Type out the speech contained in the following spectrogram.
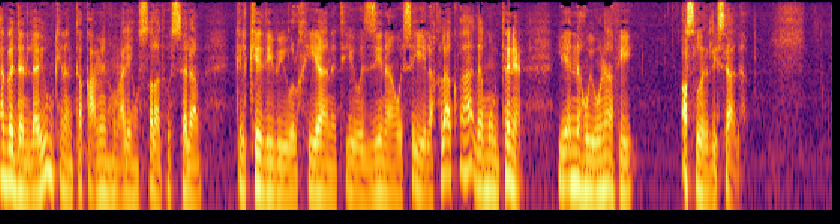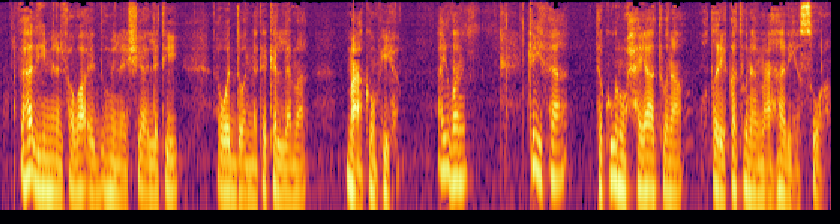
أبدا لا يمكن أن تقع منهم عليهم الصلاة والسلام كالكذب والخيانة والزنا وسيء الأخلاق فهذا ممتنع لأنه ينافي أصل الرسالة. فهذه من الفوائد ومن الأشياء التي أود أن نتكلم معكم فيها. أيضا كيف تكون حياتنا وطريقتنا مع هذه الصورة؟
